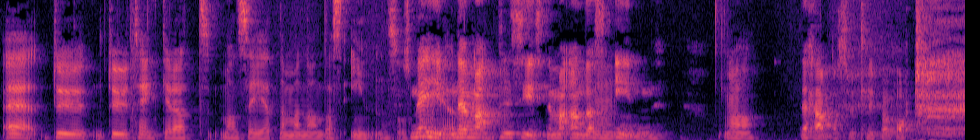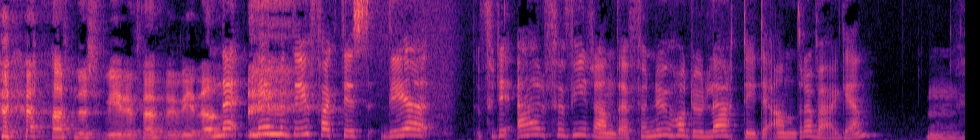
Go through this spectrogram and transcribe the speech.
Eh, du, du tänker att man säger att när man andas in så ska Nej, man när man, precis, när man andas mm. in. Ja. Det här måste vi klippa bort. Annars blir det för förvirrande. Nej, nej, men det är faktiskt, det är, för det är förvirrande. För nu har du lärt dig det andra vägen. Mm.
